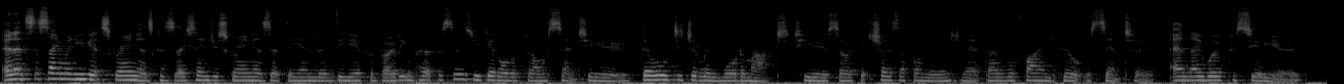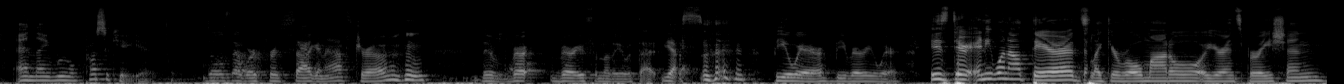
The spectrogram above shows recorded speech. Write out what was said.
And it's the same when you get screeners because they send you screeners at the end of the year for voting purposes. You get all the films sent to you. They're all digitally watermarked to you. So if it shows up on the internet, they will find who it was sent to and they will pursue you and they will prosecute you. Those that work for SAG and AFTRA, they're very, very familiar with that. Yes. be aware, be very aware. Is there anyone out there that's like your role model or your inspiration?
